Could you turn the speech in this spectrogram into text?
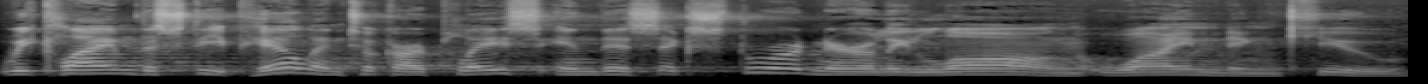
We climbed the steep hill and took our place in this extraordinarily long, winding queue.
